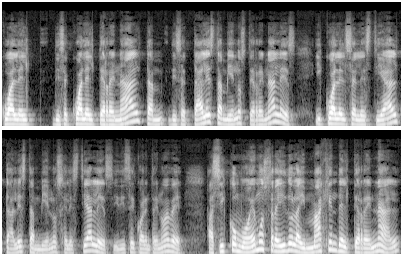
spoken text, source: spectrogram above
cual el Dice, cual el terrenal, dice, tales también los terrenales, y cual el celestial, tales también los celestiales. Y dice 49, así como hemos traído la imagen del terrenal,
